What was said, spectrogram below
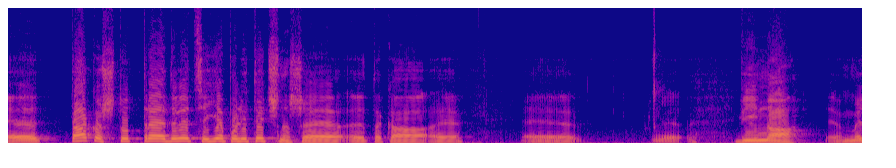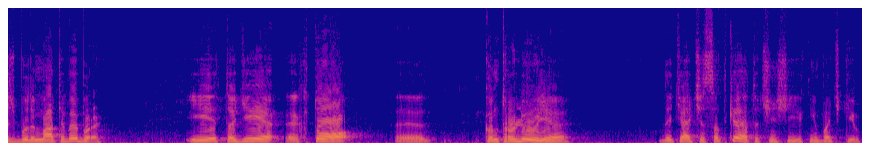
Е, також тут треба дивитися, є політична ще е, така е, е, е, війна. Е, Ми ж будемо мати вибори. І тоді е, хто е, контролює дитячі садки, а точніше їхніх батьків,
